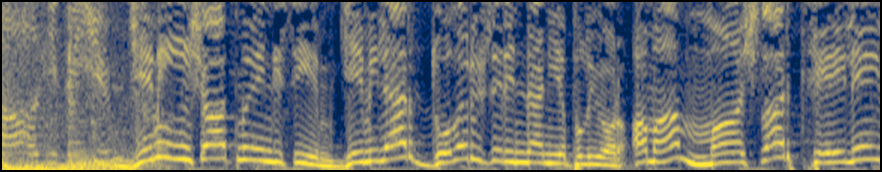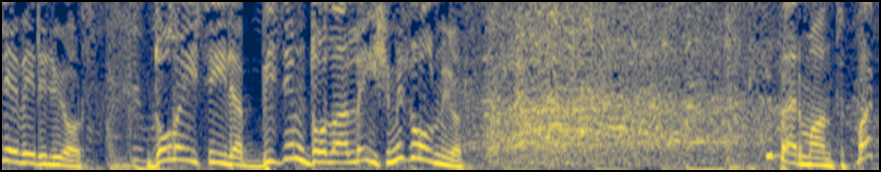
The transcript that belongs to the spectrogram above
dağ gibiyim Gemi inşaat mühendisiyim. Gemiler dolar üzerinden yapılıyor ama maaşlar TL ile veriliyor. Dolayısıyla bizim dolarla işimiz olmuyor. Süper mantık bak.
